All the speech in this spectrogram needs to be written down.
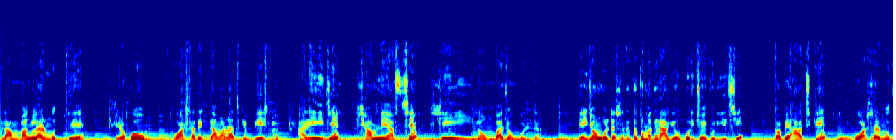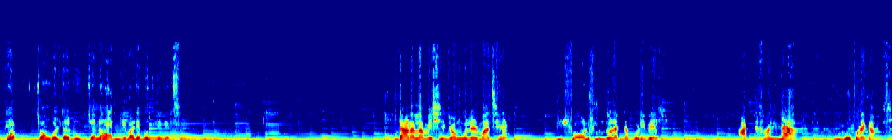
গ্রাম বাংলার মধ্যে এরকম কুয়াশা দেখতে আমার আজকে বেশ ভালো। আর এই যে সামনে আসছে সেই লম্বা জঙ্গলটা। এই জঙ্গলটার সাথে তো তোমাদের আগেও পরিচয় করিয়েছি। তবে আজকে কুয়াশার মধ্যে জঙ্গলটার রূপ যেন একেবারে বদলে গেছে। দাঁড়ালাম এসে জঙ্গলের মাঝে। ভীষণ সুন্দর একটা পরিবেশ। আর ঠান্ডা, হু হু করে কাঁপছি।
